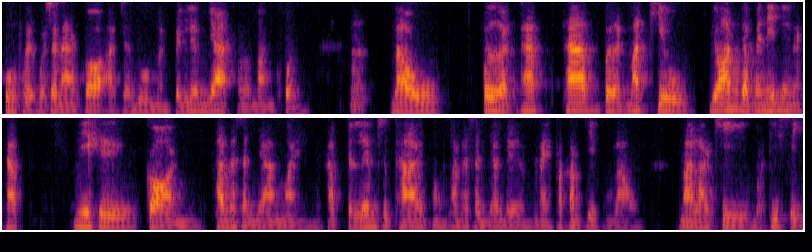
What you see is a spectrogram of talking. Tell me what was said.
ผู้เผยพระวจนะก็อาจจะดูเหมือนเป็นเรื่องยากสำหรับบางคน เราเปิดครับถ้าเปิดมัทธิวย้อนกลับไปนิดนึงนะครับ นี่คือก่อนพันธสัญญาใหม่นะครับ เป็นเล่มสุดท้ายของพันธสัญญาเดิมในพระคัมภีร์ของเรา มาราคีบทที่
